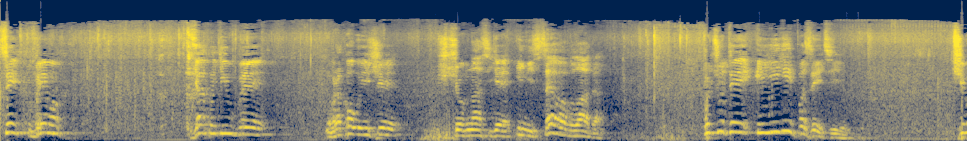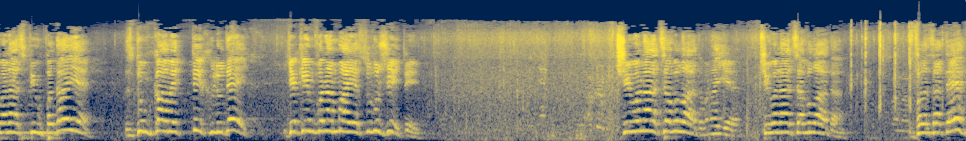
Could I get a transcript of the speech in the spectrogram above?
цих вимог, я хотів би, враховуючи, що в нас є і місцева влада, почути і її позицію. Чи вона співпадає з думками тих людей, яким вона має служити? Чи вона ця влада, вона є, чи вона ця влада за те,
